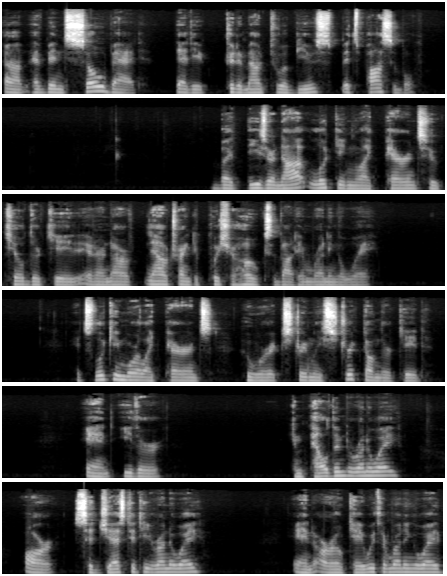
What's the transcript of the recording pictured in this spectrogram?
uh, have been so bad that it could amount to abuse? It's possible. But these are not looking like parents who killed their kid and are now, now trying to push a hoax about him running away. It's looking more like parents who were extremely strict on their kid and either compelled him to run away or suggested he run away and are okay with him running away.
